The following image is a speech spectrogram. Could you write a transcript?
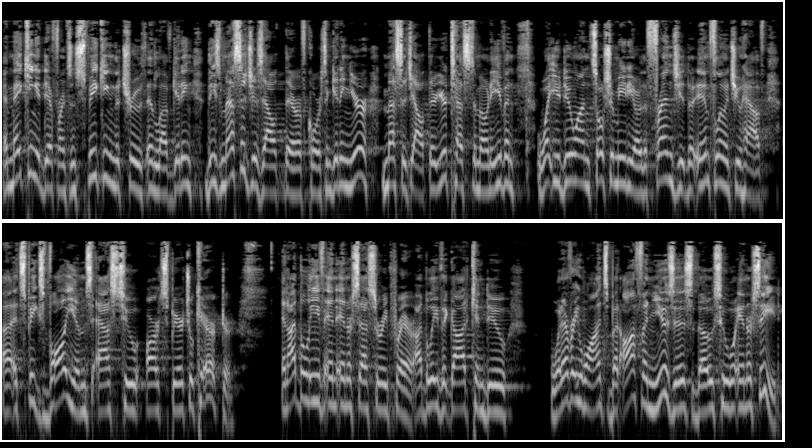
and making a difference and speaking the truth in love, getting these messages out there, of course, and getting your message out there, your testimony, even what you do on social media or the friends you, the influence you have. Uh, it speaks volumes as to our spiritual character. And I believe in intercessory prayer. I believe that God can do whatever he wants, but often uses those who will intercede.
